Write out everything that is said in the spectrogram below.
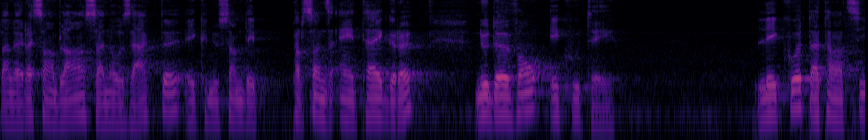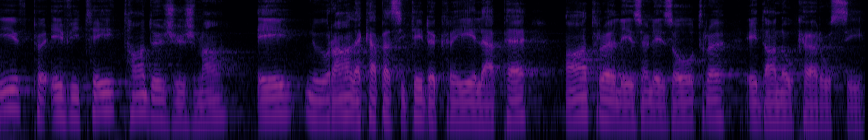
dans la ressemblance à nos actes et que nous sommes des personnes intègres, nous devons écouter. L'écoute attentive peut éviter tant de jugements et nous rend la capacité de créer la paix entre les uns les autres et dans nos cœurs aussi.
